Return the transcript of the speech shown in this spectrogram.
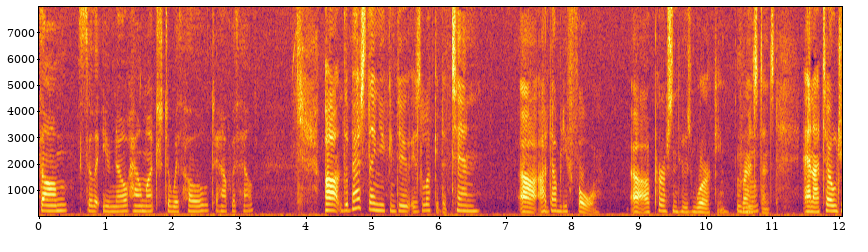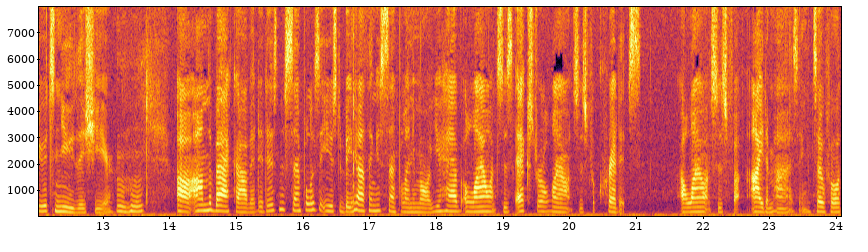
thumb so that you know how much to withhold, to have withheld? Uh, the best thing you can do is look at a 10, uh, a W-4, uh, a person who's working, for Mhm. instance. And I told you it's new this year. Mm-hmm. Uh, on the back of it, it isn't as simple as it used to be. Nothing is simple anymore. You have allowances, extra allowances for credits, allowances for itemizing, and so forth.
